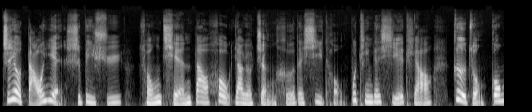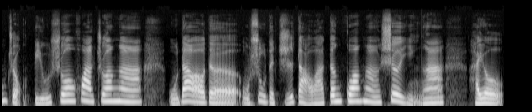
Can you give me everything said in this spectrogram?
只有导演是必须从前到后要有整合的系统，不停的协调各种工种，比如说化妆啊、舞蹈的武术的指导啊、灯光啊、摄影啊，还有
